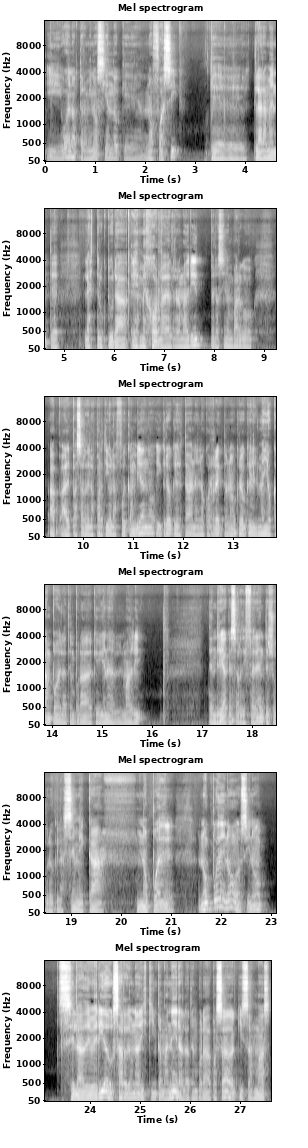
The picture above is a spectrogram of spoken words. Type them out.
Y bueno, terminó siendo que no fue así. Que claramente la estructura es mejor la del Real Madrid, pero sin embargo al pasar de los partidos la fue cambiando y creo que estaban en lo correcto, ¿no? Creo que el medio campo de la temporada que viene al Madrid tendría que ser diferente. Yo creo que la CMK no puede, no puede, no, sino se la debería de usar de una distinta manera la temporada pasada, quizás más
